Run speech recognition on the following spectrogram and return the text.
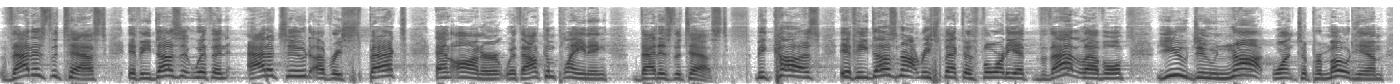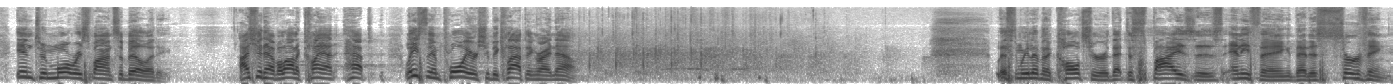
That is the test. If he does it with an attitude of respect and honor without complaining, that is the test. Because if he does not respect authority at that level, you do not want to promote him into more responsibility. I should have a lot of clap, at least the employer should be clapping right now. Listen, we live in a culture that despises anything that is serving.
